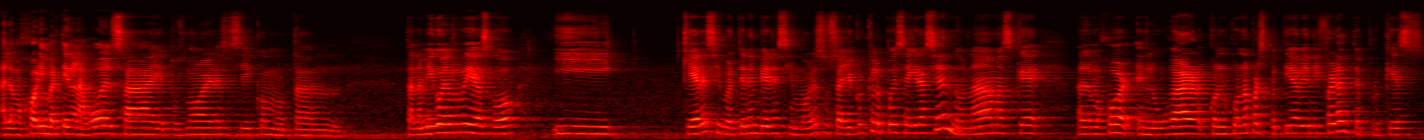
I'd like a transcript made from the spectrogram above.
a lo mejor invertir en la bolsa y pues no eres así como tan, tan amigo del riesgo y quieres invertir en bienes inmuebles, o sea, yo creo que lo puedes seguir haciendo, nada más que a lo mejor en lugar, con, con una perspectiva bien diferente, porque es,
